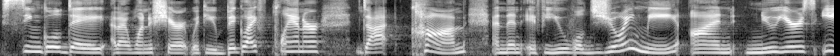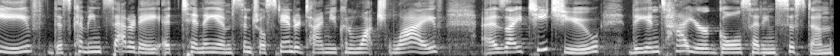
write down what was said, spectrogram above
single day, and I want to share it with you. BigLifePlanner.com. And then if you will join me on New Year's Eve, this coming Saturday at 10 a.m. Central Standard Time, you can watch live as I teach you the entire goal setting system,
